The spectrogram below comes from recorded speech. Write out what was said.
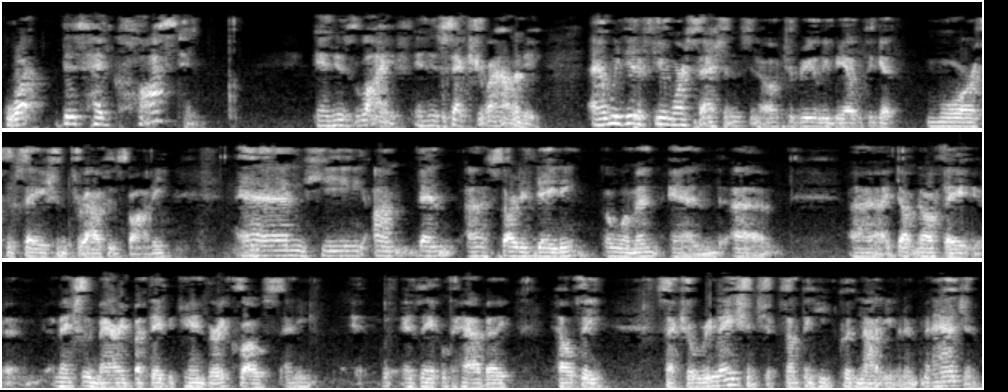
what this had cost him in his life, in his sexuality. And we did a few more sessions, you know, to really be able to get more sensation throughout his body. And he um, then uh, started dating a woman, and uh, uh, I don't know if they uh, eventually married, but they became very close, and he was able to have a healthy sexual relationship, something he could not even imagine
